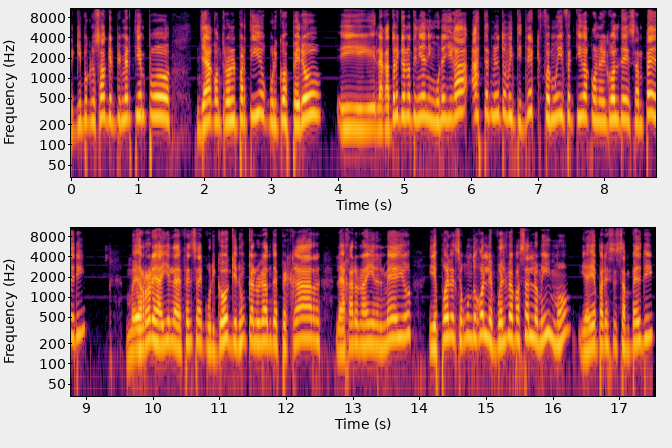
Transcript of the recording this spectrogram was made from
equipo cruzado que el primer tiempo ya controló el partido, Curicó esperó y la Católica no tenía ninguna llegada hasta el minuto 23, que fue muy efectiva con el gol de San Pedri. Errores ahí en la defensa de Curicó que nunca lograron despejar, la dejaron ahí en el medio y después en el segundo gol les vuelve a pasar lo mismo y ahí aparece San Pedri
